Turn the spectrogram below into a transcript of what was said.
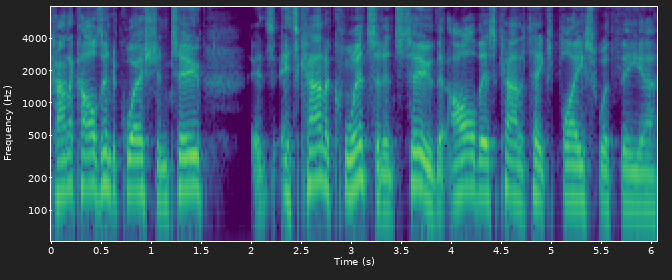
kind of calls into question too. It's it's kind of coincidence too that all this kind of takes place with the uh,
